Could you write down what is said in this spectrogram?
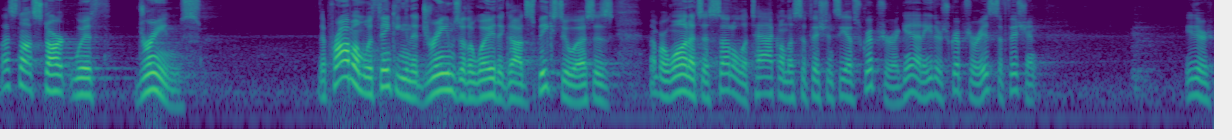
Let's not start with dreams. The problem with thinking that dreams are the way that God speaks to us is number one, it's a subtle attack on the sufficiency of Scripture. Again, either Scripture is sufficient, either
